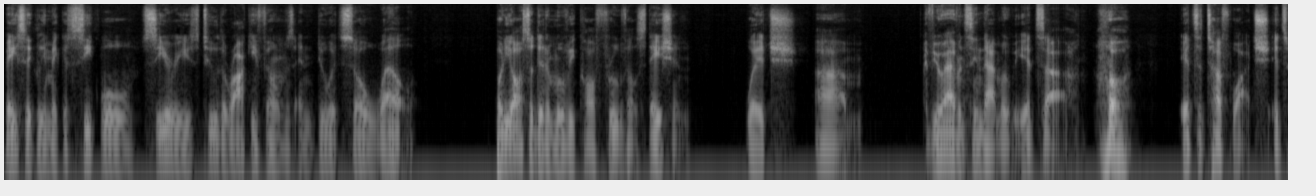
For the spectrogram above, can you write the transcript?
basically make a sequel series to the Rocky films and do it so well. But he also did a movie called Fruitvale Station, which, um, if you haven't seen that movie, it's uh, oh, it's a tough watch. It's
